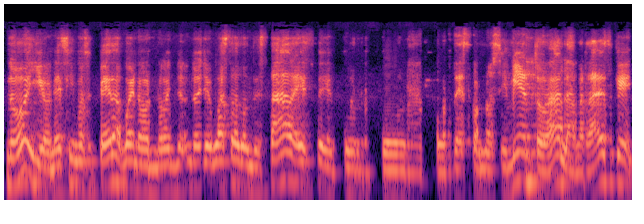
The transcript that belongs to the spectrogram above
¿no? Y Onésimo Cepeda, bueno, no, no llegó hasta donde está este, por, por, por desconocimiento, ¿ah? La verdad es que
